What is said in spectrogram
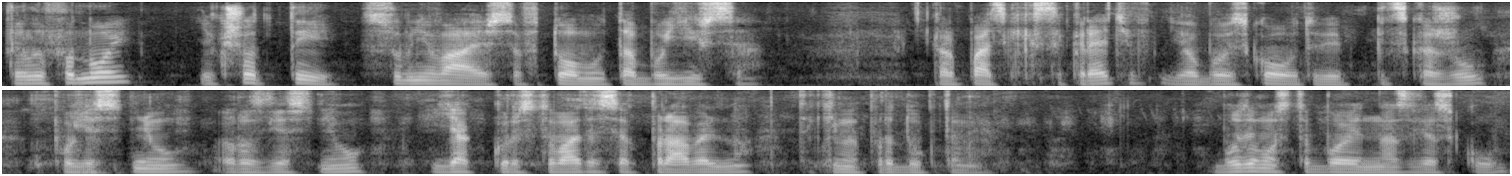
телефонуй, якщо ти сумніваєшся в тому та боїшся карпатських секретів, я обов'язково тобі підскажу, поясню, роз'ясню, як користуватися правильно такими продуктами. Будемо з тобою на зв'язку.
